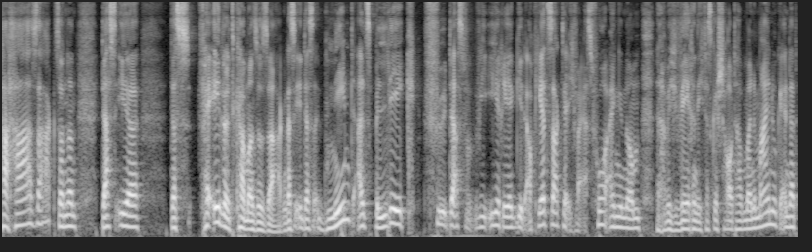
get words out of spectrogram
haha sagt, sondern dass ihr das veredelt, kann man so sagen, dass ihr das nehmt als Beleg für das, wie ihr reagiert. Auch jetzt sagt er, ich war erst voreingenommen, dann habe ich, während ich das geschaut habe, meine Meinung geändert.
